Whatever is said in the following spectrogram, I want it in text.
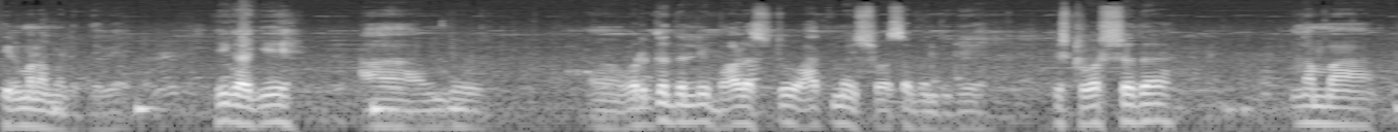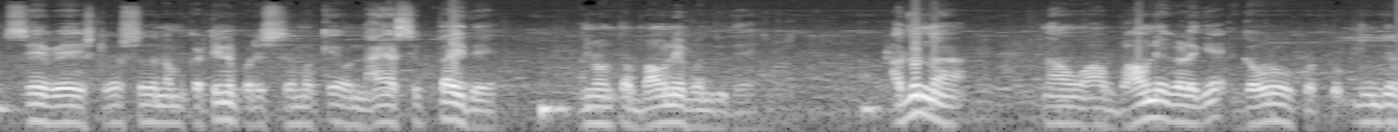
ತೀರ್ಮಾನ ಮಾಡಿದ್ದೇವೆ. ಹೀಗಾಗಿ ಆ ಒಂದು ವರ್ಗದಲ್ಲಿ ಭಾಳಷ್ಟು ಆತ್ಮವಿಶ್ವಾಸ ಬಂದಿದೆ. ಇಷ್ಟು ವರ್ಷದ ನಮ್ಮ ಸೇವೆ, ಇಷ್ಟು ವರ್ಷದ ನಮ್ಮ ಕಠಿಣ ಪರಿಶ್ರಮಕ್ಕೆ ಒಂದು ನ್ಯಾಯ ಸಿಗ್ತಾ ಇದೆ ಅನ್ನುವಂಥ ಭಾವನೆ ಬಂದಿದೆ. ಅದನ್ನು ನಾವು ಆ ಭಾವನೆಗಳಿಗೆ ಗೌರವ ಕೊಟ್ಟು ಮುಂದಿನ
